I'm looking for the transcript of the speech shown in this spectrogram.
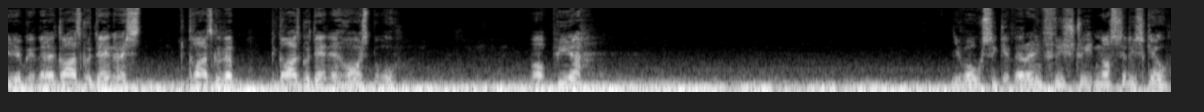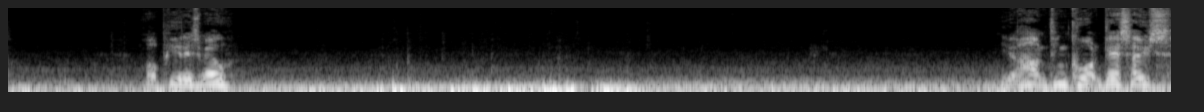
You've got the Glasgow Dentist, Glasgow the Glasgow Dentist Hospital up here. You've also got the Renfrew Street Nursery School up here as well. You've got Hampton Court Guest House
